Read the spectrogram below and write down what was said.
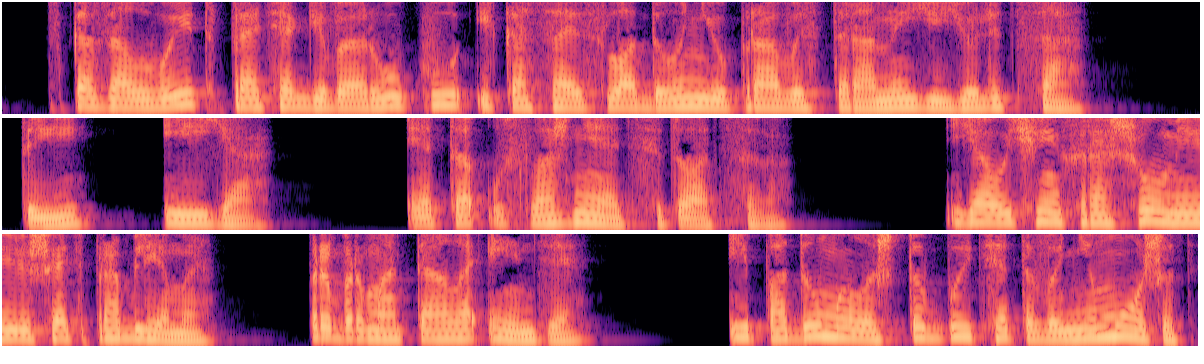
— сказал Уэйт, протягивая руку и касаясь ладонью правой стороны ее лица. «Ты и я. Это усложняет ситуацию». «Я очень хорошо умею решать проблемы», — пробормотала Энди. И подумала, что быть этого не может.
